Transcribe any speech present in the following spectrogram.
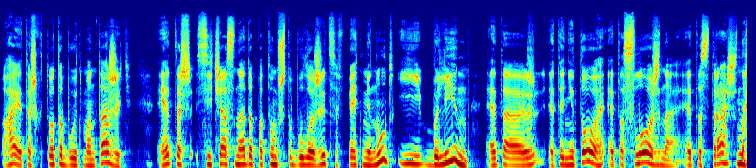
а, это ж кто-то будет монтажить, это ж сейчас надо потом, чтобы уложиться в 5 минут, и, блин, это, это не то, это сложно, это страшно.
